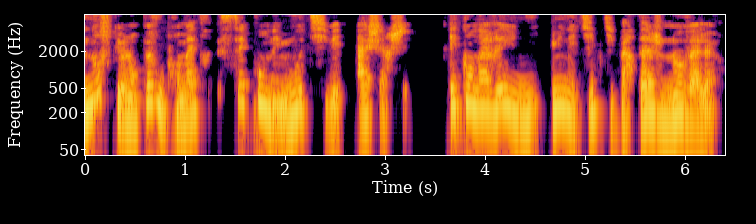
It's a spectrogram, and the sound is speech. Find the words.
Nous, ce que l'on peut vous promettre, c'est qu'on est motivé à chercher et qu'on a réuni une équipe qui partage nos valeurs.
